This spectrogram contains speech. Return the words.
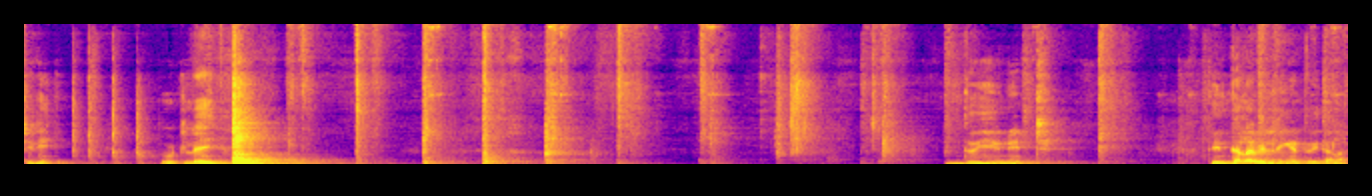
সিঁড়ি উঠলেই। দুই ইউনিট। তিনতলা বিল্ডিংয়ের দুই তালা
